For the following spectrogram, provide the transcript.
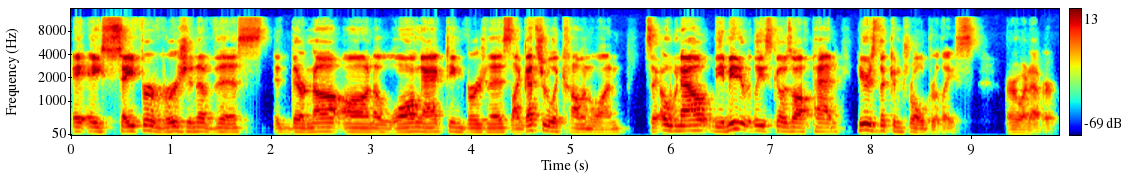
a, a safer version of this. They're not on a long acting version of this. Like that's a really common one. It's like, oh, now the immediate release goes off patent. Here's the controlled release or whatever.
